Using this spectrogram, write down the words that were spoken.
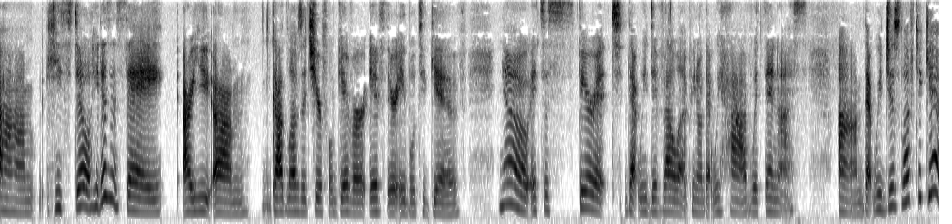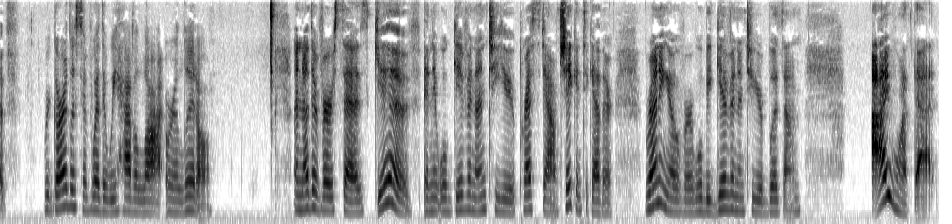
um, he still he doesn't say are you um, God loves a cheerful giver if they're able to give. No, it's a spirit that we develop, you know, that we have within us, um, that we just love to give, regardless of whether we have a lot or a little. Another verse says, Give, and it will given unto you, pressed down, shaken together, running over, will be given into your bosom. I want that.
